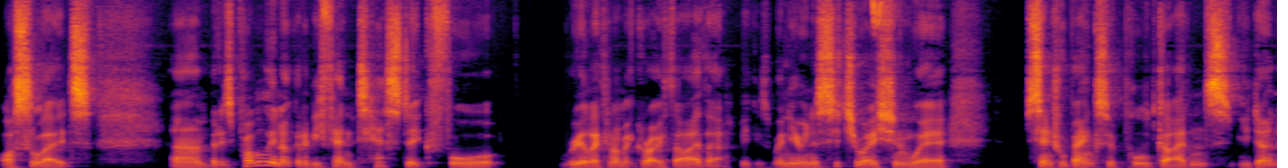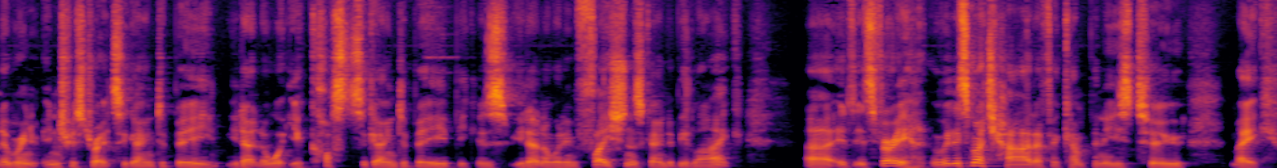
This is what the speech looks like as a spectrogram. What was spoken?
oscillates. Um, but it's probably not going to be fantastic for real economic growth either, because when you're in a situation where central banks have pulled guidance. You don't know where interest rates are going to be. You don't know what your costs are going to be because you don't know what inflation is going to be like. Uh, it, it's very it's much harder for companies to make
